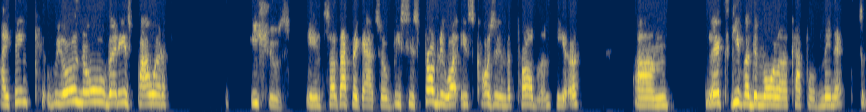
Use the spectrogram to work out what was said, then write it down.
I think we all know there is power issues in South Africa, so this is probably what is causing the problem here. Um, let's give Ademola a couple of minutes to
